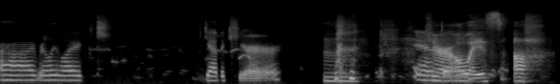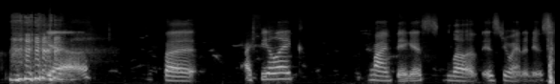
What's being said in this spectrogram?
I really liked yeah The Cure Mm, and Cure um, always. Ugh. yeah. But I feel like my biggest love is Joanna Newsom.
